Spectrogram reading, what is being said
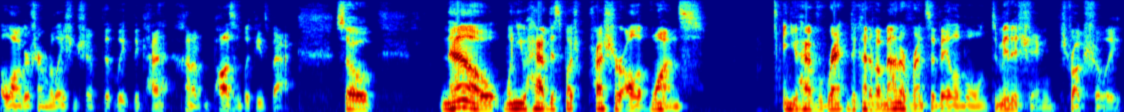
a longer term relationship that, that kind of positively feeds back. So now when you have this much pressure all at once, and you have rent, the kind of amount of rents available diminishing structurally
